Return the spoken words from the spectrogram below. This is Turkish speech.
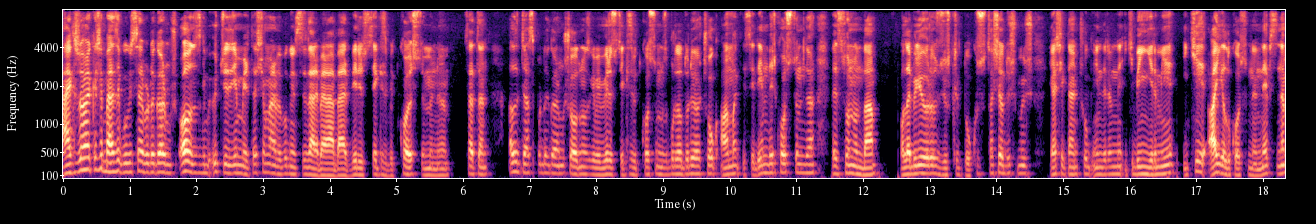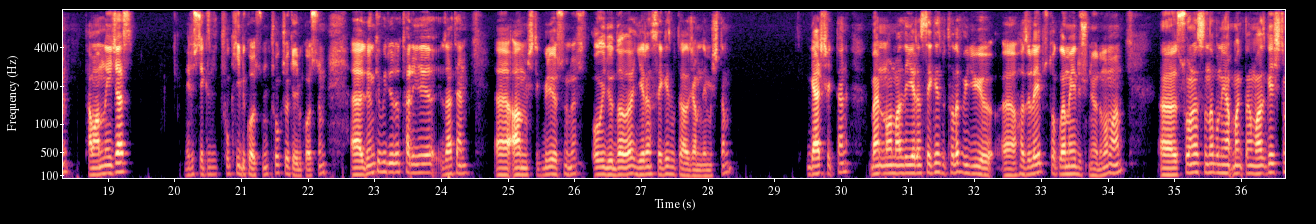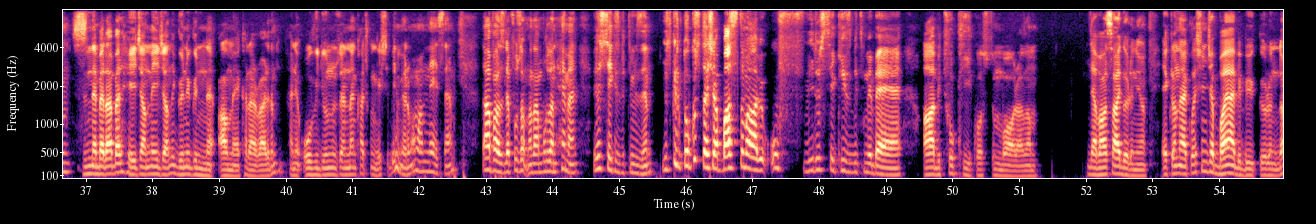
Herkese arkadaşlar ben size bilgisayar burada görmüş olduğunuz gibi 321 taşım var ve bugün sizlerle beraber Virüs 8 bit kostümünü satın alacağız. Burada görmüş olduğunuz gibi Virüs 8 bit kostümümüz burada duruyor. Çok almak istediğim bir kostümdü ve sonunda alabiliyoruz. 149 taşa düşmüş. Gerçekten çok indirimli. 2022 ay yılı kostümlerin hepsini tamamlayacağız. Virüs 8 bit çok iyi bir kostüm. Çok çok iyi bir kostüm. Ee, dünkü videoda Tarı'yı zaten e, almıştık biliyorsunuz. O videoda da yarın 8 bit alacağım demiştim gerçekten ben normalde yarın 8 bit alıp videoyu e, hazırlayıp stoklamayı düşünüyordum ama e, sonrasında bunu yapmaktan vazgeçtim. Sizinle beraber heyecanlı heyecanlı günü gününe almaya karar verdim. Hani o videonun üzerinden kaç gün geçti bilmiyorum ama neyse. Daha fazla laf uzatmadan buradan hemen 108 bitimizi 149 taşa bastım abi. Uf virüs 8 bit mi be. Abi çok iyi kostüm bu arada. Devasa görünüyor. Ekrana yaklaşınca baya bir büyük göründü.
